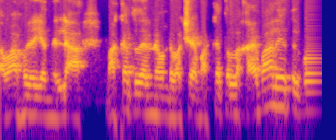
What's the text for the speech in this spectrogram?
തവാഫ് ചെയ്യുന്നില്ല. മക്കത്ത് തന്നെ ഉണ്ട്. പക്ഷേ മക്കത്തുള്ള കൈബാലയത്തിൽ പോയി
